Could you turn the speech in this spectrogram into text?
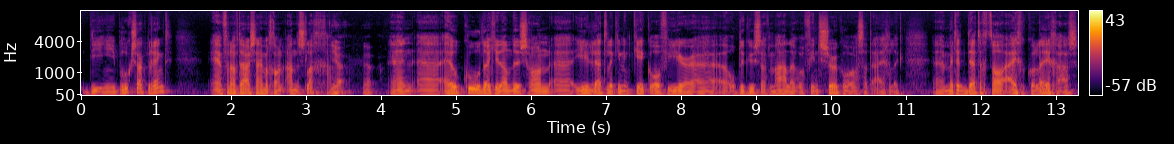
die je in je broekzak brengt. En vanaf daar zijn we gewoon aan de slag gegaan. Ja, ja. En eh, heel cool dat je dan dus gewoon eh, hier letterlijk in een kick-off hier eh, op de Gustav Mahler of in Circle was dat eigenlijk. met een dertigtal eigen collega's.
